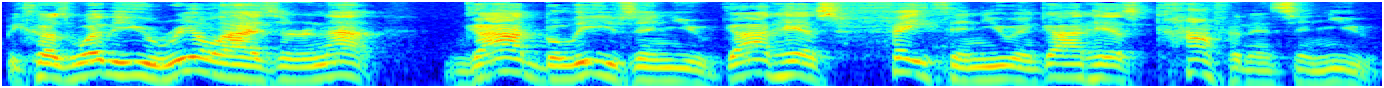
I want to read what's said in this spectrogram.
Because whether you realize it or not, God believes in you. God has faith in you and God has confidence in you.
